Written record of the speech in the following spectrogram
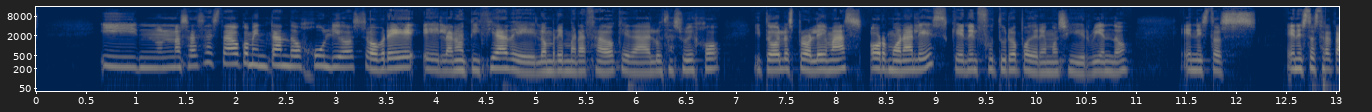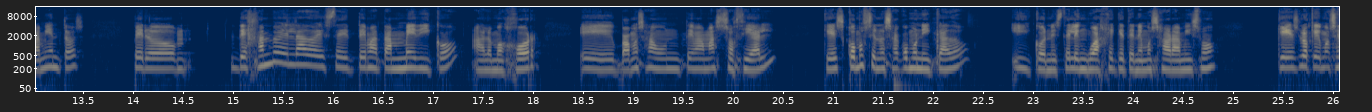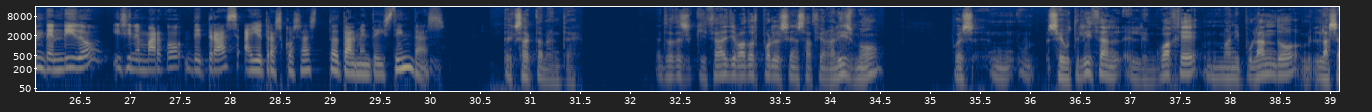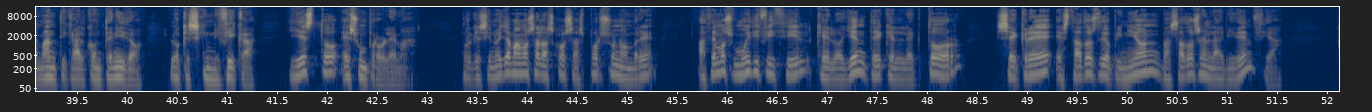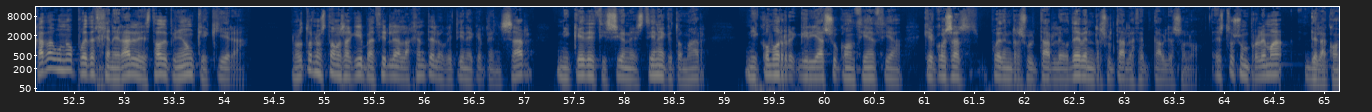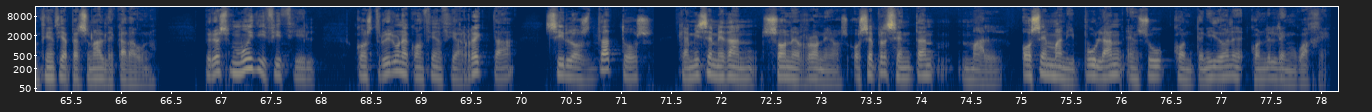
Y nos has estado comentando, Julio, sobre eh, la noticia del hombre embarazado que da luz a su hijo y todos los problemas hormonales que en el futuro podremos ir viendo en estos, en estos tratamientos. Pero dejando de lado ese tema tan médico, a lo mejor eh, vamos a un tema más social, que es cómo se nos ha comunicado y con este lenguaje que tenemos ahora mismo, qué es lo que hemos entendido y sin embargo detrás hay otras cosas totalmente distintas. Exactamente. Entonces, quizá llevados por el sensacionalismo, pues mm, se utiliza el lenguaje manipulando la semántica, el contenido, lo que significa. Y esto es un problema porque si no llamamos a las cosas por su nombre, hacemos muy difícil que el oyente, que el lector, se cree estados de opinión basados en la evidencia. Cada uno puede generar el estado de opinión que quiera. Nosotros no estamos aquí para decirle a la gente lo que tiene que pensar, ni qué decisiones tiene que tomar, ni cómo guiar su conciencia, qué cosas pueden resultarle o deben resultarle aceptables o no. Esto es un problema de la conciencia personal de cada uno. Pero es muy difícil construir una conciencia recta si los datos que a mí se me dan son erróneos, o se presentan mal, o se manipulan en su contenido con el lenguaje.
